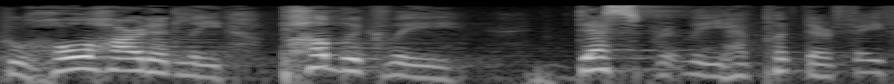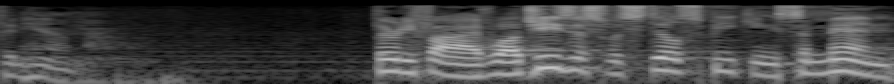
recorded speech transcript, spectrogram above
who wholeheartedly, publicly, desperately have put their faith in Him. 35. While Jesus was still speaking, some men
